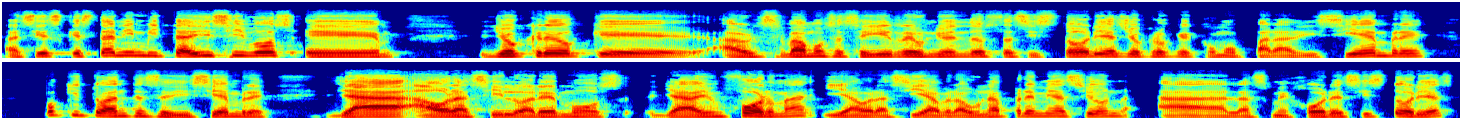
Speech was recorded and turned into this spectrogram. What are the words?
Así es que están invitadísimos. eh, yo creo que vamos a seguir reuniendo estas historias. Yo creo que como para diciembre, poquito antes de diciembre, ya ahora sí lo haremos ya en forma y ahora sí habrá una premiación a las mejores historias,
